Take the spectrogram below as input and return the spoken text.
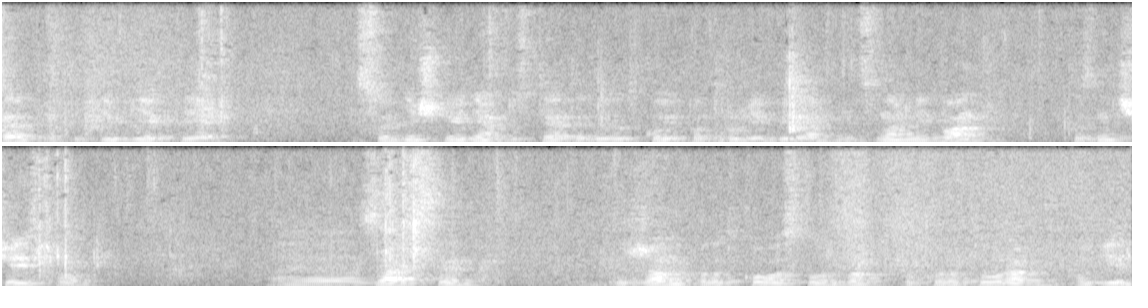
Це такі об'єкти, як сьогоднішнього дня будуть додаткові патрулі біля Національний банк, казначейство, е, ЗАГСи, Державна податкова служба, прокуратура, ОВІР.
